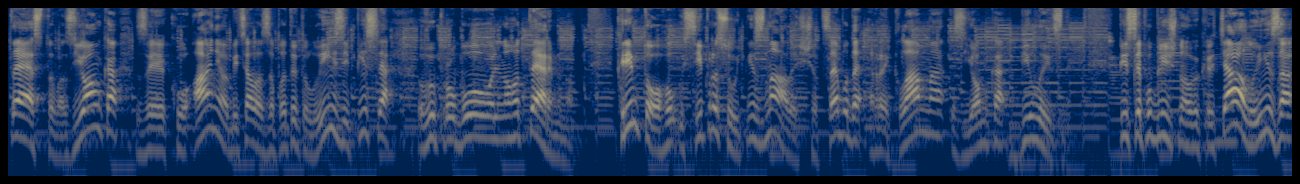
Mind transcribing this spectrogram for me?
тестова зйомка, за яку Аня обіцяла заплатити Луїзі після випробовувального терміну. Крім того, усі присутні знали, що це буде рекламна зйомка білизни. Після публічного викриття Луїза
